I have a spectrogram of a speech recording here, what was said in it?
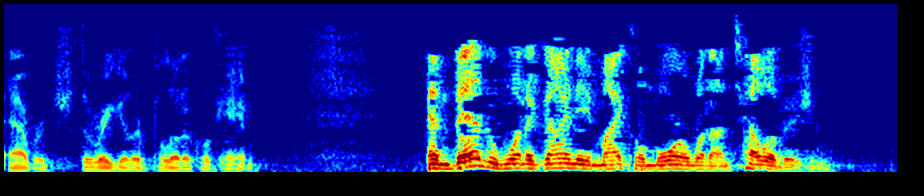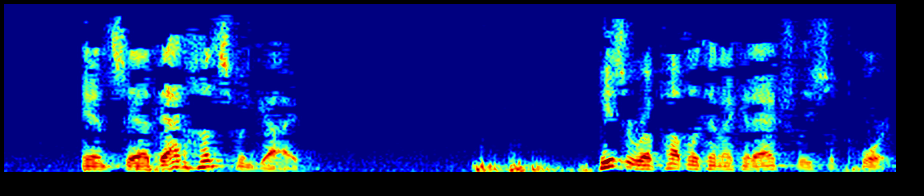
average, the regular political game. And then when a guy named Michael Moore went on television and said, That Huntsman guy, he's a Republican I could actually support.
